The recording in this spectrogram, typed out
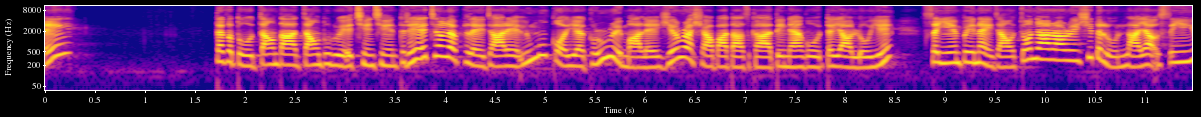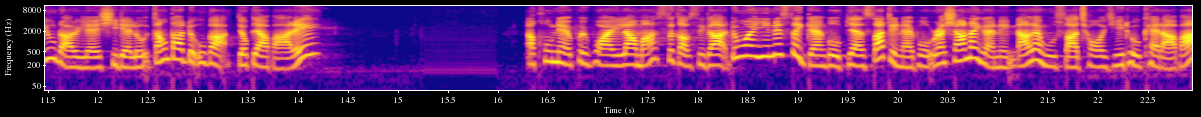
တယ်။တက္ကသိုလ်ကျောင်းသားကျောင်းသူတွေအချင်းချင်းတရေအချက်လက်ဖလှယ်ကြတဲ့လူမှုကွန်ရက် group တွေမှာလည်းရဲရုရှားဘာသာစကားတင်နန်းကိုတက်ရောက်လို့ရင်စည်ရင်ပေးနိုင်ကြောင်းကြောင်ညာတာတွေရှိတယ်လို့လာရောက်စည်ရင်ယူတာတွေလည်းရှိတယ်လို့ကျောင်းသားတူကပြောပြပါတယ်။ အခုနဲ့ဖေဖော်ဝါရီလမှာစစ်ကောင်စီကတဝဲရင်းနှစ်စိတ်ကန်းကိုပြန်စတင်နိုင်ဖို့ရုရှားနိုင်ငံနဲ့နားလည်မှုစာချောရေးထိုးခဲ့တာပါ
